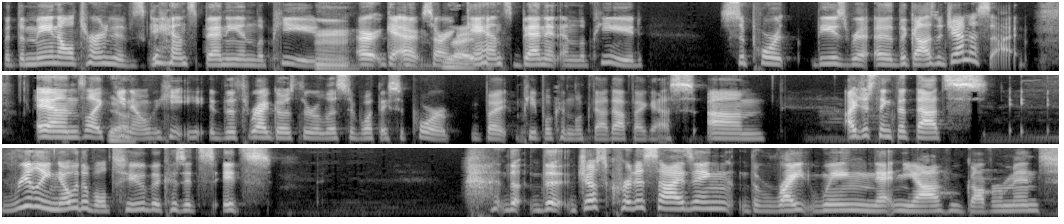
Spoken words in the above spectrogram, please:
But the main alternatives, Gantz, Benny, and Lapid, mm. or uh, sorry, right. Gantz, Bennett, and Lapid, support the Israel, uh, the Gaza genocide. And like yeah. you know, he, he, the thread goes through a list of what they support, but people can look that up, I guess. Um, I just think that that's really notable too because it's it's the the just criticizing the right wing Netanyahu government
